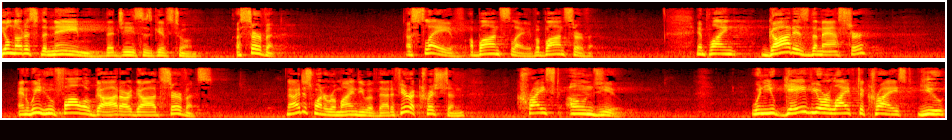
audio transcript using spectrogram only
you'll notice the name that Jesus gives to him a servant, a slave, a bond slave, a bond servant, implying God is the master, and we who follow God are God's servants. Now, I just want to remind you of that. If you're a Christian, Christ owns you. When you gave your life to Christ, you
